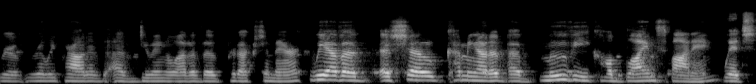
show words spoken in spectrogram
we're really proud of, of doing a lot of the production there. We have a, a show coming out of a movie called Blindspotting, which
